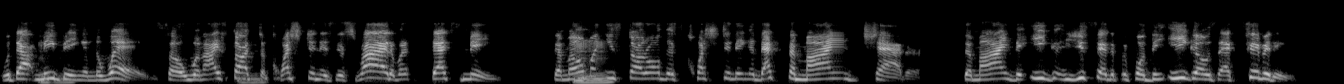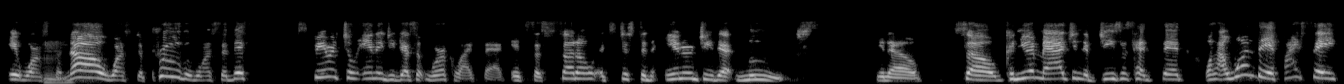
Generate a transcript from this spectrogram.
without mm-hmm. me being in the way. So when I start mm-hmm. to question, is this right or what? That's me. The moment mm-hmm. you start all this questioning, and that's the mind chatter. the mind, the ego, you said it before, the ego's activity. It wants mm. to know, wants to prove, it wants to this. Spiritual energy doesn't work like that. It's a subtle, it's just an energy that moves, you know. So can you imagine if Jesus had said, Well, I wonder if I say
